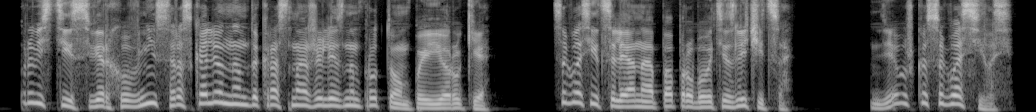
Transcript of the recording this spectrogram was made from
— провести сверху вниз раскаленным до красна железным прутом по ее руке. Согласится ли она попробовать излечиться? Девушка согласилась.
